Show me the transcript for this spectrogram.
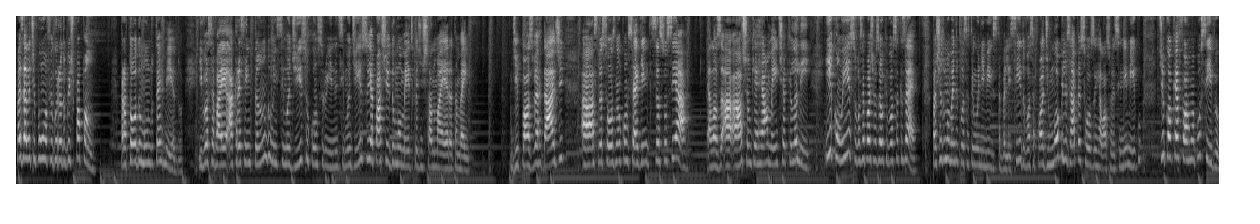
mas ela é tipo uma figura do bicho-papão, para todo mundo ter medo. E você vai acrescentando em cima disso, construindo em cima disso, e a partir do momento que a gente está numa era também de pós-verdade, as pessoas não conseguem se associar. Elas acham que é realmente aquilo ali. E com isso, você pode fazer o que você quiser. A partir do momento que você tem um inimigo estabelecido, você pode mobilizar pessoas em relação a esse inimigo de qualquer forma possível,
